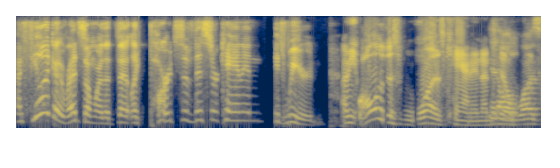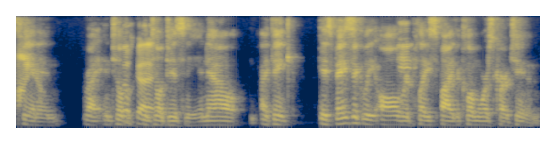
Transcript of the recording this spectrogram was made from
I feel like I read somewhere that the, like parts of this are canon. It's weird. I mean, all of this was canon It until all was canon, right? Until Okay. until Disney, and now I think it's basically all Yeah. replaced by the Clone Wars cartoon.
